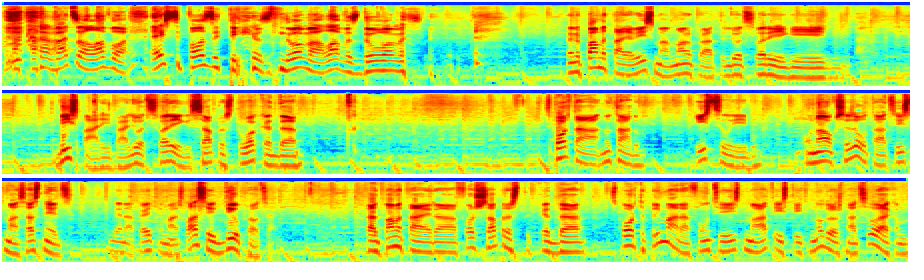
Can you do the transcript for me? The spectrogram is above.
Veco labo, esi pozitīvs, domā labas domas. Ne, nu, pamatā jau vismā, manuprāt, ir ļoti svarīgi. Vispār ļoti svarīgi saprast to, ka uh, sportā nu, tādu izcilību un augstu rezultātu īstenībā sasniedz vienā pētījumā, es lasīju 2%. Tāda pamatā ir uh, forši saprast, ka uh, sporta primārā funkcija īstenībā attīstīt un nodrošināt cilvēkam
